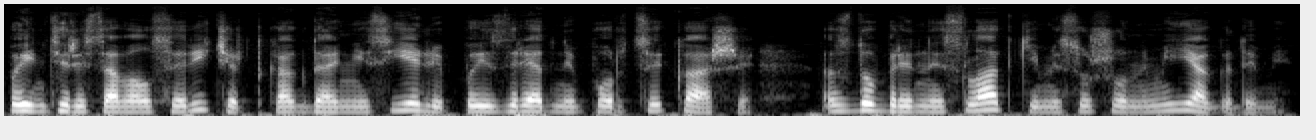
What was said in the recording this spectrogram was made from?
Поинтересовался Ричард, когда они съели по изрядной порции каши, сдобренной сладкими сушеными ягодами.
